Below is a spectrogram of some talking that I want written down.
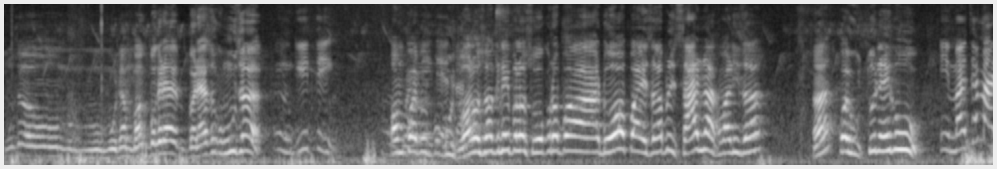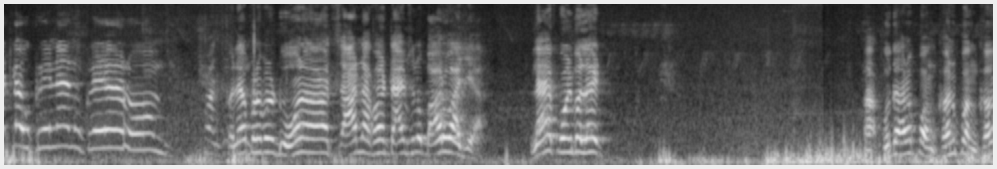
હું તો મોઢા મગ બગડ્યા ભર્યા છું હું છે? ઊંઘી તી આમ કોઈ બુધવાનો શોખ નહીં પેલો છોકરો ડો પાય છે આપણી સાર નાખવાની છે હા? કોઈ ઉઠતું નહીં ગયું એમાં જેમ આટલા ઉકળેલા રોમ એટલે આપણે પેલો ડોહો ના ચાર નાખવાનો ટાઈમ છે બાર વાગ્યા. લાય પોઈન્ટ પર લાઈટ. આખો દાડો પંખન પંખ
